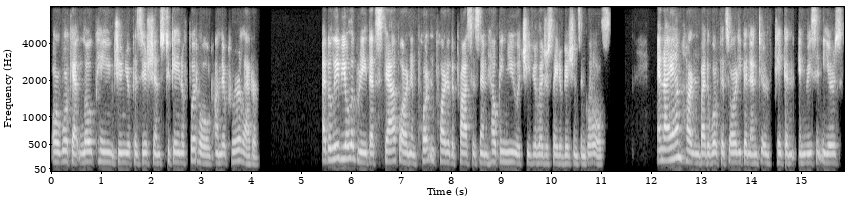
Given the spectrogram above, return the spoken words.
or work at low paying junior positions to gain a foothold on their career ladder. I believe you'll agree that staff are an important part of the process in helping you achieve your legislative visions and goals. And I am heartened by the work that's already been undertaken in recent years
